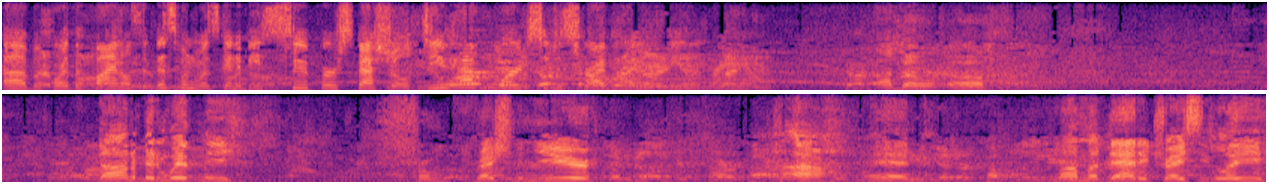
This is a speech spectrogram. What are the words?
uh, before the finals that this one was going to be super special. Do you have words to describe how you're feeling right now? I don't. Uh, Donna been with me from freshman year. Ah, and Mama, Daddy, Tracy Lee,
